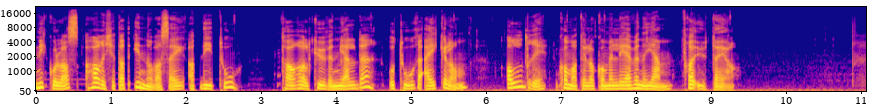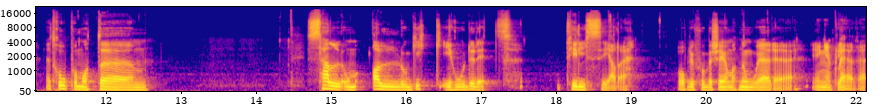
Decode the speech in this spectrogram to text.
Nicolas har ikke tatt inn over seg at de to, Tarald Kuven Mjelde og Tore Eikeland, aldri kommer til å komme levende hjem fra Utøya. Jeg tror på en måte Selv om all logikk i hodet ditt tilsier det, og du får beskjed om at nå er det ingen flere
